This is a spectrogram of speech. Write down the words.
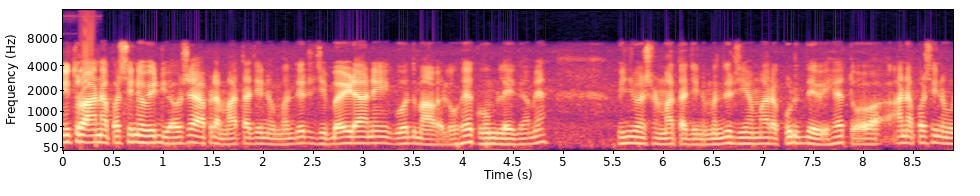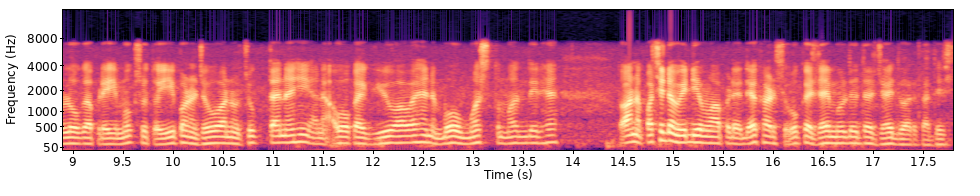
મિત્રો, આના પછીનો વીડિયો આવશે આપણા માતાજીનું મંદિર, જે બૈડાની ગોદમાં આવેલું છે ઘૂમલઈ ગામે. વિંજવાસણ માતાજીનું મંદિર, જે અમારા કુળદેવી છે. તો આના પછીનો વ્લોગ આપણે એ મૂકશું, તો એ પણ જોવાનું ચૂકતા નહીં અને આવો કંઈક વ્યૂ આવે છે ને, બહુ મસ્ત મંદિર છે. તો આના પછીના વિડીયોમાં આપણે દેખાડશું. ઓકે, જય મુરલીધર, જય દ્વારકાધીશ.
